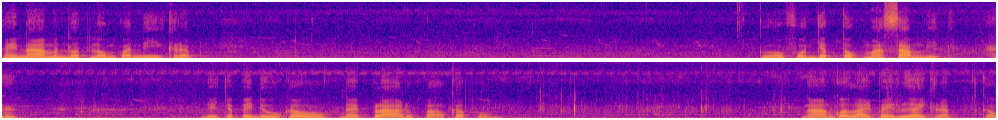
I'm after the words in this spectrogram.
ให้น้ำมันลดลงกว่านี้ครับ กลัวฝนจะตกมาซ้ำอีก เดี๋ยวจะไปดูเขาได้ปลาหรือเปล่าครับผม น้ำก็ไหลไปเรื่อยครับเขา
